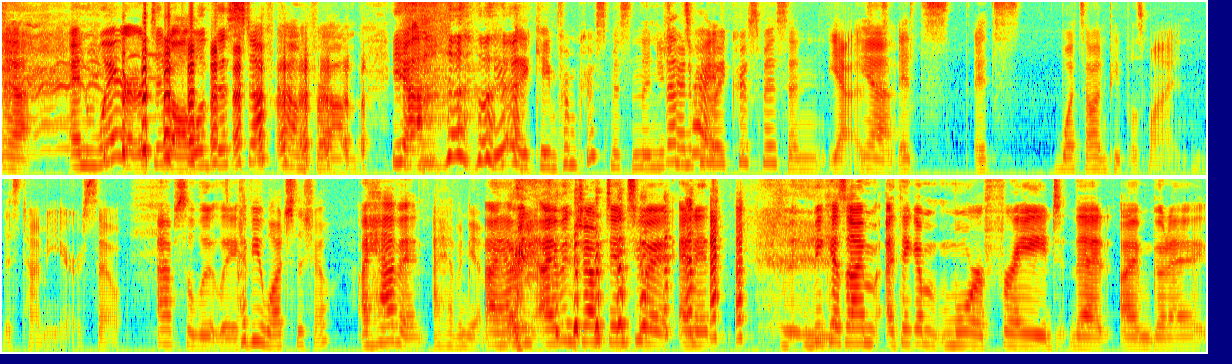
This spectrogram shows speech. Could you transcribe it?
Yeah. And where did all of this stuff come from? Yeah. yeah, it came from Christmas, and then you're trying That's to put right. away Christmas, and yeah, it's, Yeah. it's it's what's on people's mind this time of year. So, Absolutely. have you watched the show? I haven't. I haven't yet. I haven't. I haven't jumped into it, and it because I'm. I think I'm more afraid that I'm gonna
